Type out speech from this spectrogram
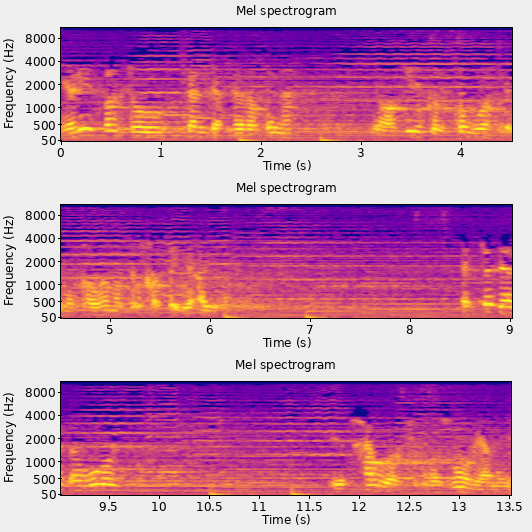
يا ريت برضه تلجأ لربنا يعطيك القوة لمقاومة الخطية أيضا. ابتدى داوود يتحول في المزمور يعني.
